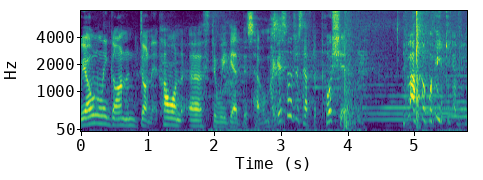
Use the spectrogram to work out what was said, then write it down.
We only gone and done it. How on earth do we get this home? I guess I'll just have to push it. Out of the way, Kevin.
